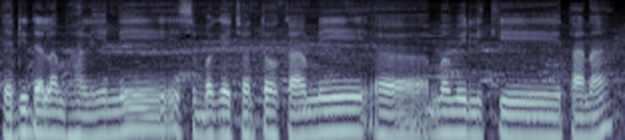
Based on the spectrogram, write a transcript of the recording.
Jadi dalam hal ini sebagai contoh kami uh, memiliki tanah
